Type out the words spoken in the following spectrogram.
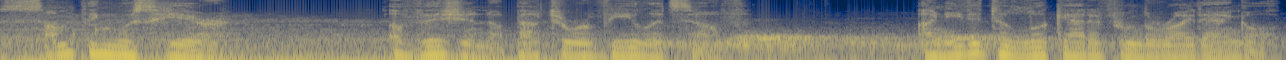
Something was here. A vision about to reveal itself. I needed to look at it from the right angle.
